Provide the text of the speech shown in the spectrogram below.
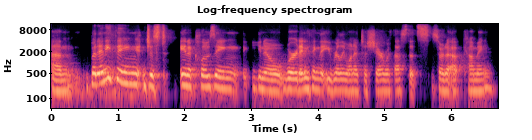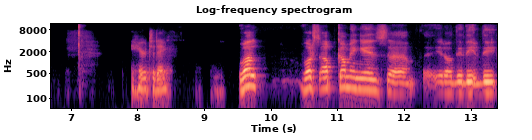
Um, but anything just in a closing, you know, word, anything that you really wanted to share with us that's sort of upcoming here today? Well, what's upcoming is, uh, you know, the, the, the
